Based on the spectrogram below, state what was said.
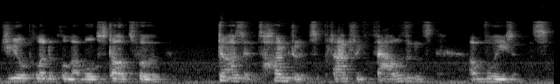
geopolitical level starts for dozens, hundreds, potentially thousands of reasons.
